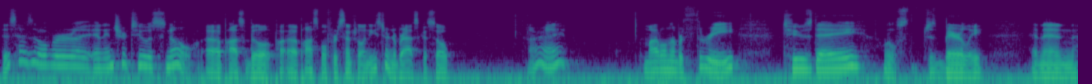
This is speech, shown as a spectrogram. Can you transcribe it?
this has it over uh, an inch or two of snow uh, possible uh, possible for central and eastern Nebraska. So, all right. Model number three, Tuesday, little just barely, and then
